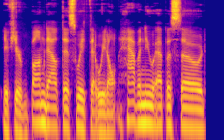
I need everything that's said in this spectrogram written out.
if you're bummed out this week that we don't have a new episode,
